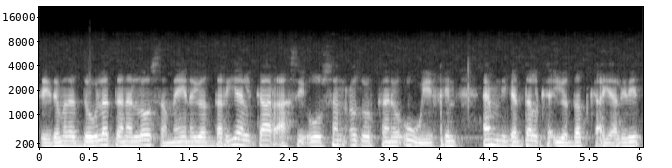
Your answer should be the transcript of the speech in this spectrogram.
Ciidamada dowladana loo sameynayo daryeel gaar ah si uusan cudurkani u wiiqin amniga dalka iyo dadka ayaa lidhi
